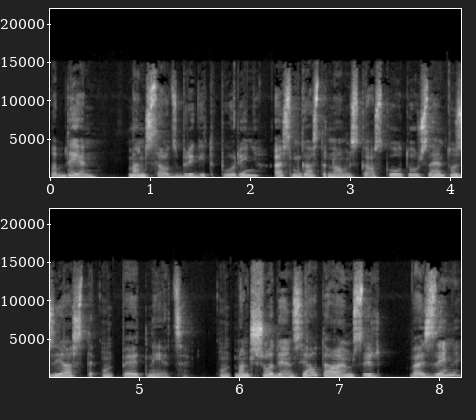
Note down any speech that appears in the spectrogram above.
Labdien! Mani sauc Brigita Pūriņa, esmu gastronomiskās kultūras entuziaste un pētniece. Un mans šodienas jautājums ir, vai zini,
